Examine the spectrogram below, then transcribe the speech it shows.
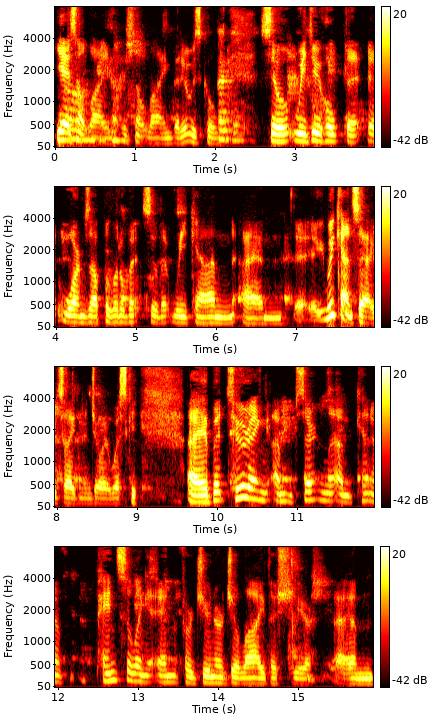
Yeah, it's oh, not lying. Gosh. It's not lying, but it was cold. Okay. So we do hope that it warms up a little bit so that we can um, we can sit outside and enjoy a whiskey. Uh, but touring, I'm certainly I'm kind of penciling it in for June or July this year. Um,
